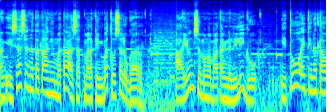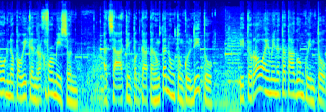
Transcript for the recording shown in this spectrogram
ang isa sa natatanging mataas at malaking bato sa lugar. Ayon sa mga batang naliligo, ito ay tinatawag na Pawikan Rock Formation. At sa ating pagtatanong-tanong tungkol dito, ito raw ay may natatagong kwento.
